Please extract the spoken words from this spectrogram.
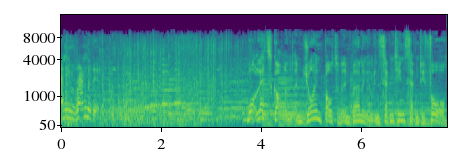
and he ran with it. Watt left Scotland and joined Boulton in Birmingham in 1774.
